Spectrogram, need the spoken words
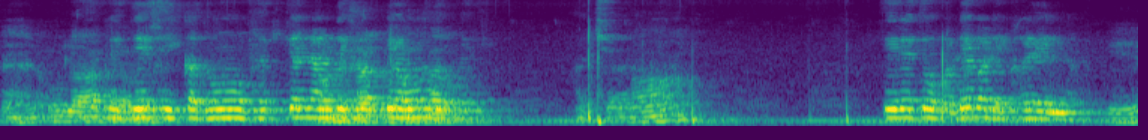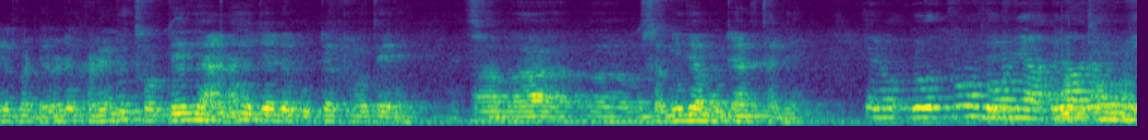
ਭੈਣ ਉਹ ਲਾ ਕੇ ਦੇਸੀ ਕਦੋਂ ਫਿਰ ਚੱਲਣ ਦੇ ਫਿਰ ਪਿਓ ਦੋਗੇ ਅੱਛਾ। ਹਾਂ। ਤੇਰੇ ਤੋਂ ਵੱਡੇ ਵੱਡੇ ਖੜੇ ਨੇ। ਇਹ ਵੱਡੇ ਵੱਡੇ ਖੜੇ ਨੇ ਛੋਟੇ ਵੀ ਆ ਨਾ ਜਿਹੜੇ ਬੂਟੇ ਖਲੋਤੇ ਨੇ। ਆ ਮਸਮੀ ਦੇ ਬੂਟਿਆਂ ਦੇ ਥੱਲੇ ਚਲੋ ਉੱਥੋਂ ਦੋ ਲਿਆ ਕੇ ਲਾ ਉੱਥੋਂ ਦਾਂਗੇ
